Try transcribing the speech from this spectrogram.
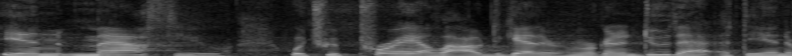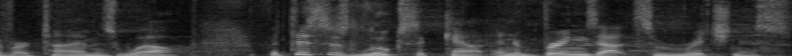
in Matthew, which we pray aloud together, and we're going to do that at the end of our time as well. But this is Luke's account, and it brings out some richness.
